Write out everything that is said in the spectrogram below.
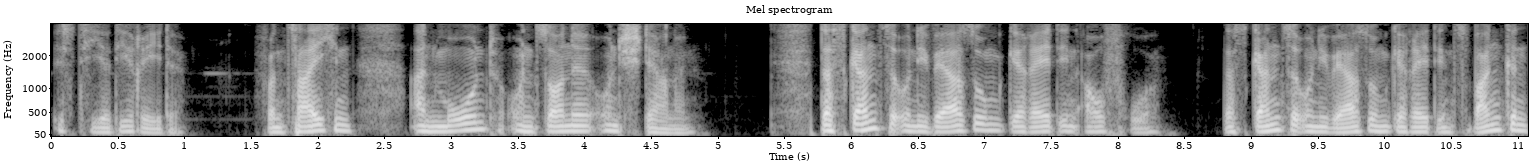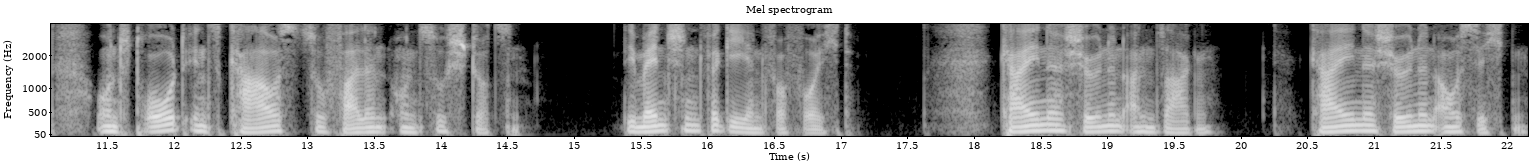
ist hier die Rede. Von Zeichen an Mond und Sonne und Sternen. Das ganze Universum gerät in Aufruhr. Das ganze Universum gerät ins Wanken und droht ins Chaos zu fallen und zu stürzen. Die Menschen vergehen vor Furcht. Keine schönen Ansagen, keine schönen Aussichten.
